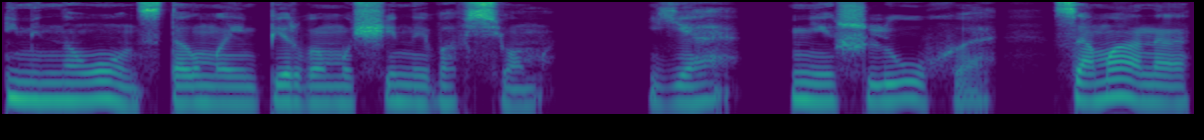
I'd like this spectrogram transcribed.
Именно он стал моим первым мужчиной во всем. Я не шлюха. Сама она...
